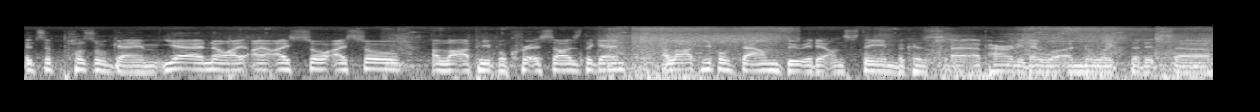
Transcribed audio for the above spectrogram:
It's a puzzle game. Yeah, no, I, I, I, saw I saw a lot of people criticize the game. A lot of people down booted it on Steam because uh, apparently they were annoyed that it's uh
